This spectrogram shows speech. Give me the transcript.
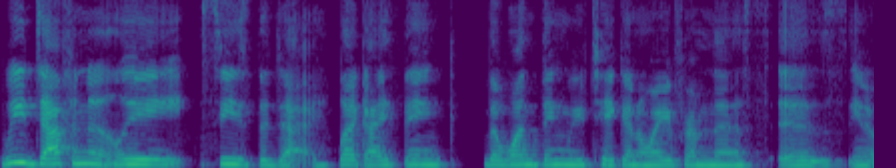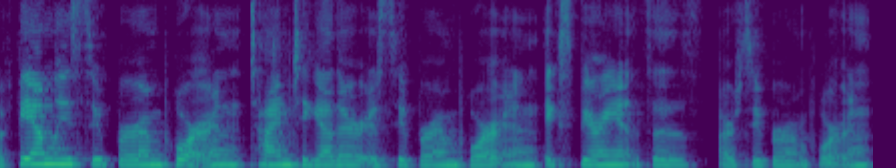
We definitely seize the day. Like, I think the one thing we've taken away from this is, you know, family is super important. Time together is super important. Experiences are super important.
